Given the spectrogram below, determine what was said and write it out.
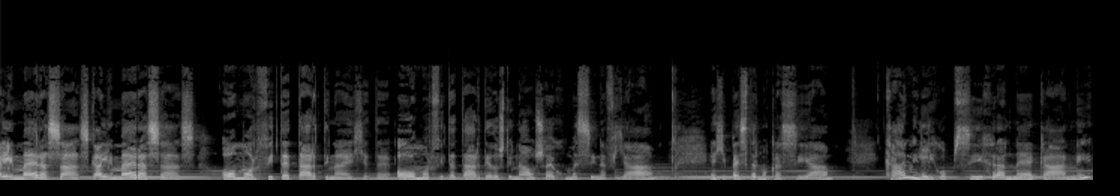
Καλημέρα σας, καλημέρα σας. Όμορφη Τετάρτη να έχετε, όμορφη Τετάρτη. Εδώ στην Άουσα έχουμε συννεφιά, έχει πέσει θερμοκρασία, κάνει λίγο ψύχρα, ναι κάνει,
